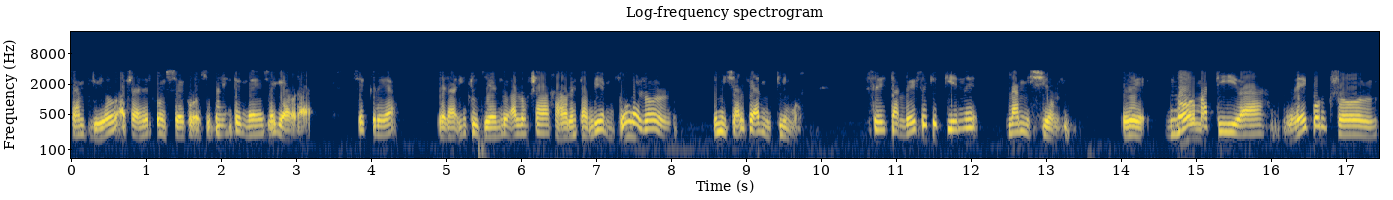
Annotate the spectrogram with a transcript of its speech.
se amplió a través del Consejo de Superintendencia que ahora se crea, ¿verdad? incluyendo a los trabajadores también. Fue un error inicial que admitimos. Se establece que tiene la misión de normativa, de control,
